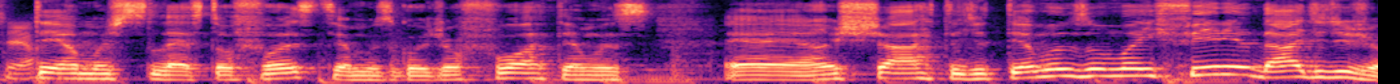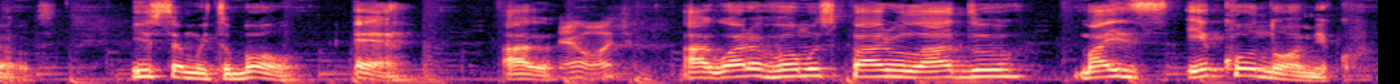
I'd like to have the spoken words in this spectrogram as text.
Certo. Temos Last of Us, temos God of War, temos é, Uncharted, temos uma infinidade de jogos. Isso é muito bom? É. A- É ótimo. Agora vamos para o lado mais econômico.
